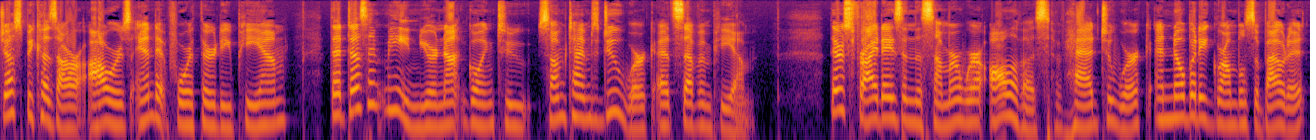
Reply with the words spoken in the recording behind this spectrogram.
just because our hours end at 4:30 p.m., that doesn't mean you're not going to sometimes do work at 7 p.m. There's Fridays in the summer where all of us have had to work and nobody grumbles about it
